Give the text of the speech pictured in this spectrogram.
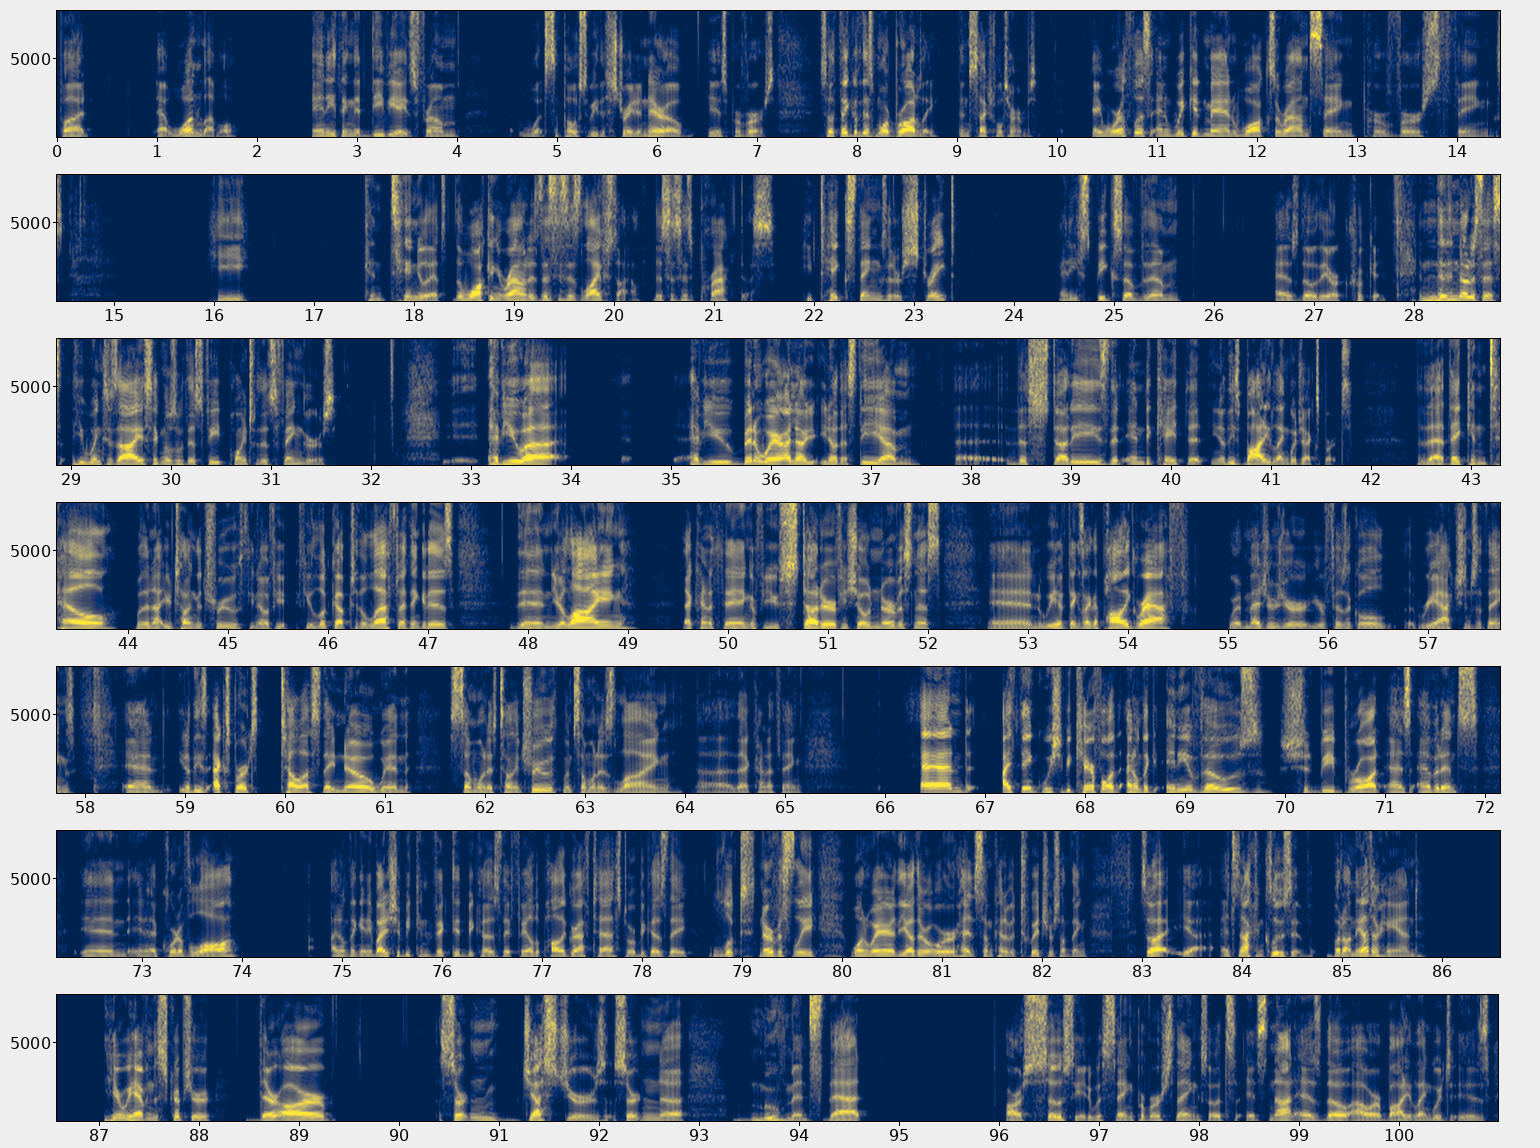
but at one level, anything that deviates from what's supposed to be the straight and narrow is perverse. So think of this more broadly than sexual terms. A worthless and wicked man walks around saying perverse things. He continually, the walking around is this is his lifestyle. This is his practice. He takes things that are straight and he speaks of them as though they are crooked. And then notice this he winks his eye, signals with his feet, points with his fingers. Have you uh, have you been aware? I know you know this. The um, uh, the studies that indicate that you know these body language experts that they can tell whether or not you're telling the truth. You know, if you if you look up to the left, I think it is, then you're lying, that kind of thing. Or if you stutter, if you show nervousness, and we have things like the polygraph where it measures your your physical reactions to things. And you know, these experts tell us they know when someone is telling truth, when someone is lying, uh, that kind of thing. And I think we should be careful. I don't think any of those should be brought as evidence in in a court of law. I don't think anybody should be convicted because they failed a polygraph test or because they looked nervously one way or the other or had some kind of a twitch or something. So I, yeah, it's not conclusive. But on the other hand, here we have in the scripture there are certain gestures, certain uh, movements that are associated with saying perverse things. So it's it's not as though our body language is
